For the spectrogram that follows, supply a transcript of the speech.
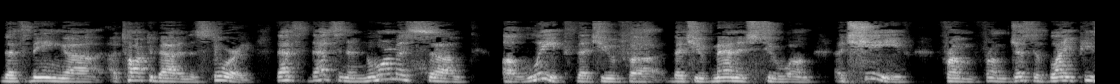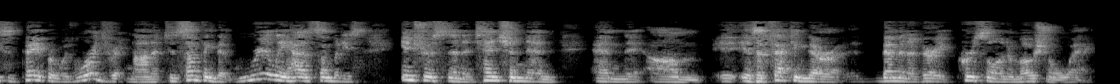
that's being uh, talked about in the story, that's that's an enormous uh, a leap that you've uh, that you've managed to um, achieve from from just a blank piece of paper with words written on it to something that really has somebody's interest and attention and and um, is affecting their them in a very personal and emotional way.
